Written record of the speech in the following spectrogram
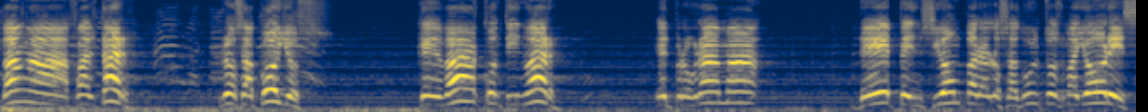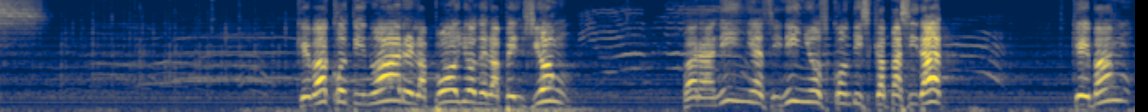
van a faltar los apoyos, que va a continuar el programa de pensión para los adultos mayores, que va a continuar el apoyo de la pensión para niñas y niños con discapacidad, que van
